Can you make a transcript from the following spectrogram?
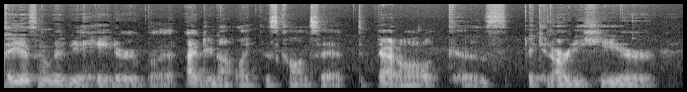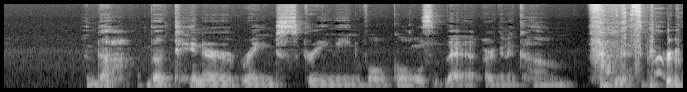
I guess I'm going to be a hater, but I do not like this concept at all because I can already hear the the tenor range screaming vocals that are going to come from this group.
